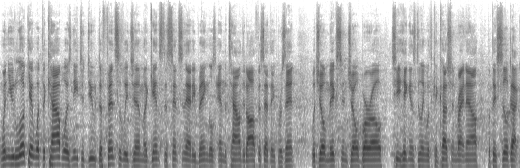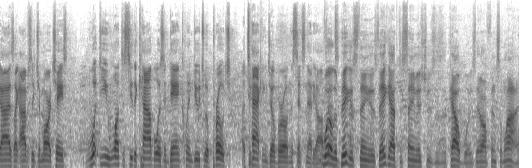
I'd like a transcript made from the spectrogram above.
When you look at what the Cowboys need to do defensively, Jim, against the Cincinnati Bengals and the talented offense that they present with Joe Mixon, Joe Burrow, Tee Higgins dealing with concussion right now, but they still got guys like obviously Ja'Marr Chase. What do you want to see the Cowboys and Dan Quinn do to approach attacking Joe Burrow in the Cincinnati offense? Well, the biggest thing is they got the same issues as the Cowboys, their offensive line.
